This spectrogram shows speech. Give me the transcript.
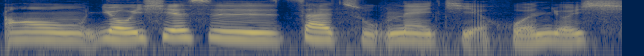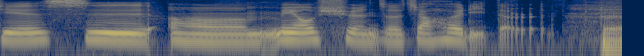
然后有一些是在组内结婚，有一些是呃没有选择教会里的人，对，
